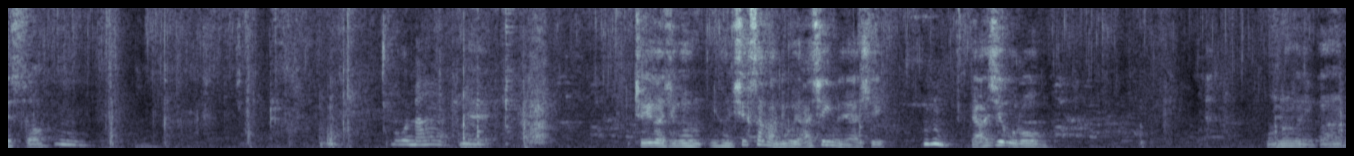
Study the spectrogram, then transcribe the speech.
돼. 맛있어. 음. 먹을만해. 네. 저희가 지금 이건 식사가 아니고 야식입니다. 야식. 야식으로 먹는 거니까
